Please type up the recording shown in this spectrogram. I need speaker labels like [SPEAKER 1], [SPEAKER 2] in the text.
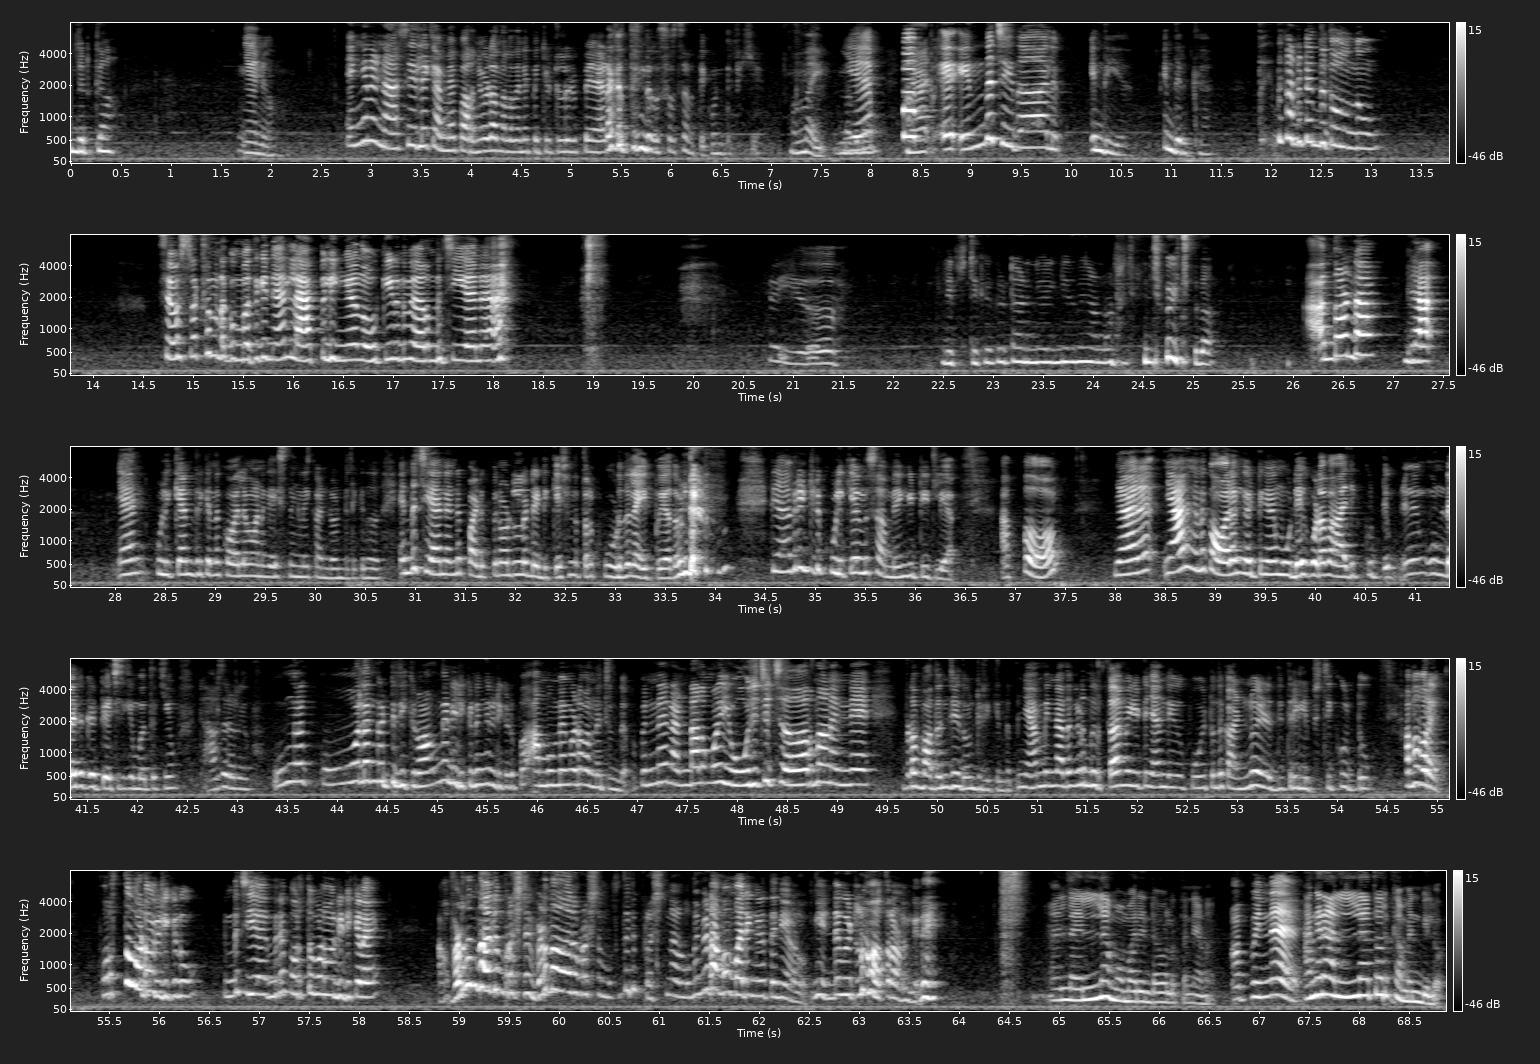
[SPEAKER 1] എന്തെടുക്ക?
[SPEAKER 2] ഞാനോ? എങ്ങനെ നാസയിലേക്ക് അമ്മയെ പറഞ്ഞുവിടാന്നുള്ളതിനെ പറ്റിയിട്ടുള്ള ഒരു പേടകത്തിന്റെ റിസർച്ച് നടത്തിക്കൊണ്ടിരിക്കുക
[SPEAKER 1] നന്നായി.
[SPEAKER 2] എന്ത് ചെയ്താലും എന്ത് ചെയ്യുക എന്തെടുക്കുക ഇത് കണ്ടിട്ട് എന്ത് തോന്നുന്നു? സെമസ്റ്റർ എക്സാം നടക്കുമ്പോഴത്തേക്ക് ഞാൻ ലാപ്പിൽ ഇങ്ങനെ നോക്കിയിരുന്ന് വേറെന്ത് ചെയ്യാനാ? അയ്യോ.
[SPEAKER 1] ലിപ്സ്റ്റിക് ഒക്കെ ഇട്ട് അണിഞ്ഞൊരുങ്ങിയിരുന്ന് കണ്ടോണ്ട് ചോദിച്ചതാ.
[SPEAKER 2] എന്തുകൊണ്ടാ? ഞാൻ കുളിക്കാണ്ടിരിക്കുന്ന കോലമാണ് ഗൈസ് നിങ്ങൾ കണ്ടുകൊണ്ടിരിക്കുന്നത്. എന്ത് ചെയ്യാൻ എന്റെ പഠിപ്പിനോടുള്ള ഡെഡിക്കേഷൻ അത്ര കൂടുതലായി പോയി. അതുകൊണ്ട് രാവിലെ ഇട്ടിട്ട് കുളിക്കാനൊന്നും സമയം കിട്ടിയിട്ടില്ല. അപ്പോൾ ഞാൻ ഞാനിങ്ങനെ കോലം കെട്ടി ഇങ്ങനെ മുടിയൊക്കെ കൂടെ വാരിക്കുട്ടി ഉണ്ടൊക്കെ കെട്ടി വെച്ചിരിക്കുമ്പോഴത്തേക്കും രാവിലെ പറയും ഇങ്ങനെ കോലം കെട്ടിരിക്കണം അങ്ങനെ ഇരിക്കണം? ഇങ്ങനെ ഇരിക്കണം? ഇപ്പോൾ അമ്മൂമ്മയും കൂടെ വന്നിട്ടുണ്ട്. അപ്പം പിന്നെ രണ്ടാളും കൂടെ യോജിച്ച് ചേർന്നാണ് എന്നെ ഇവിടെ വധം ചെയ്തുകൊണ്ടിരിക്കുന്നത്. അപ്പം ഞാൻ പിന്നെ അതങ്ങോട്ട് നിർത്താൻ വേണ്ടിയിട്ട് ഞാൻ പോയിട്ടൊന്ന് കണ്ണു എഴുതി ഇത്തിരി ലിപ്സ്റ്റിക്ക് ഇട്ടു. അപ്പോൾ പറയും പുറത്ത് കൂടെ ഇരിക്കണു എന്ത് ചെയ്യാ? എന്തിനാ പുറത്ത് പോകണ പോലെ ഇരിക്കണേ? അവിടെ നിന്നാലും പ്രശ്നം ഇവിടെ നിന്നാലും പ്രശ്നം. മൊത്തത്തിൽ പ്രശ്നമാണോ നിങ്ങളുടെ അമ്മമാർ ഇങ്ങനെ തന്നെയാണോ? നീ എന്റെ വീട്ടിൽ മാത്രമാണോ ഇങ്ങനെ?
[SPEAKER 1] അല്ല എല്ലാ അമ്മമാരും എന്റെ പോലെ തന്നെയാണ്
[SPEAKER 2] പിന്നെ?
[SPEAKER 1] അങ്ങനെ അല്ലാത്തവർ കമന്റ് ബിലോ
